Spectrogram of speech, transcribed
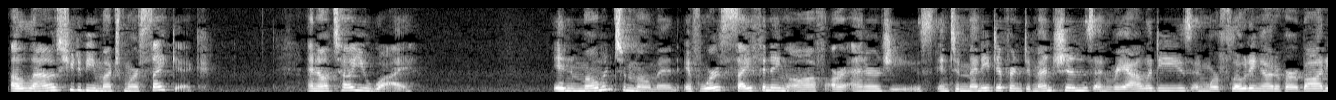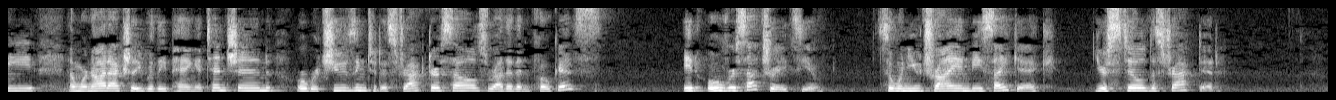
allows you to be much more psychic. And I'll tell you why. in moment to moment, if we're siphoning off our energies into many different dimensions and realities, and we're floating out of our body, and we're not actually really paying attention, or we're choosing to distract ourselves rather than focus, it oversaturates you. So when you try and be psychic, you're still distracted.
